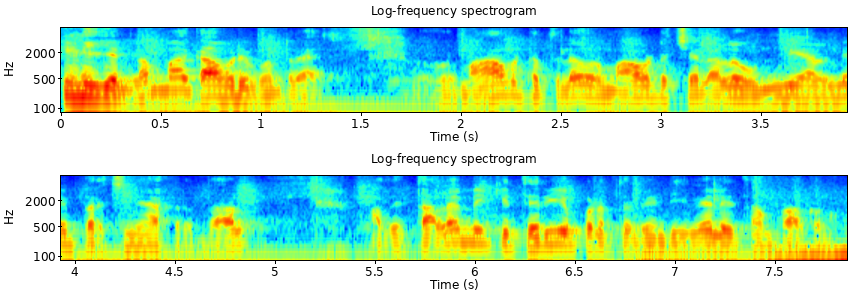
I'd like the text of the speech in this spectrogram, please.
நீ என்னம்மா காமெடி பண்ணுற ஒரு மாவட்டத்தில் ஒரு மாவட்ட செயலாளர் உண்மையாலுமே பிரச்சனையாக இருந்தால் அதை தலைமைக்கு தெரியப்படுத்த வேண்டிய வேலையை தான் பார்க்கணும்.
